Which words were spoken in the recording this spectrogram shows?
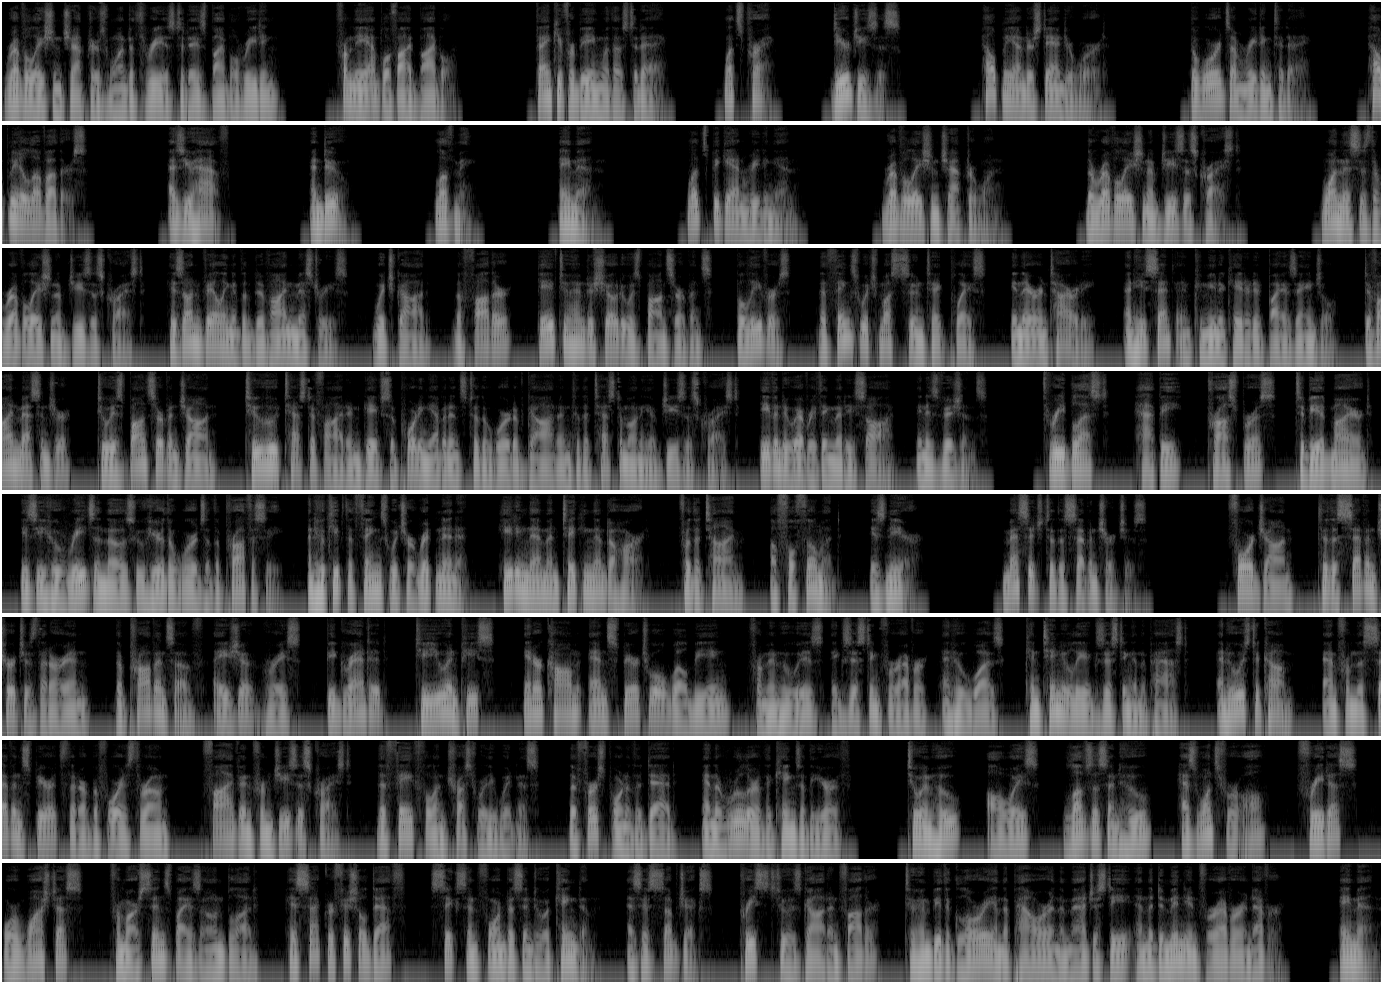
Revelation chapters 1 to 3 is today's Bible reading. From the Amplified Bible. Thank you for being with us today. Let's pray. Dear Jesus, help me understand your word. The words I'm reading today. Help me to love others. As you have. And do. Love me. Amen. Let's begin reading in Revelation chapter 1. The revelation of Jesus Christ. 1 This is the revelation of Jesus Christ, his unveiling of the divine mysteries, which God, the Father, gave to him to show to his bondservants, believers, the things which must soon take place, in their entirety, and he sent and communicated it by his angel, divine messenger, to his bondservant John, to who testified and gave supporting evidence to the word of God and to the testimony of Jesus Christ, even to everything that he saw, in his visions. 3 Blessed, happy, prosperous, to be admired, is he who reads and those who hear the words of the prophecy, and who keep the things which are written in it, heeding them and taking them to heart, for the time, of fulfillment, is near. Message to the Seven Churches. 4 John, to the seven churches that are in the province of Asia, grace be granted to you in peace, inner calm, and spiritual well being, from Him who is existing forever, and who was continually existing in the past, and who is to come, and from the seven spirits that are before His throne, 5 And from Jesus Christ, the faithful and trustworthy witness, the firstborn of the dead, and the ruler of the kings of the earth. To Him who, always, loves us and who, has once for all, freed us, or washed us, from our sins by His own blood, His sacrificial death, 6 And formed us into a kingdom, as His subjects, priests to His God and Father, to Him be the glory and the power and the majesty and the dominion forever and ever. Amen.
